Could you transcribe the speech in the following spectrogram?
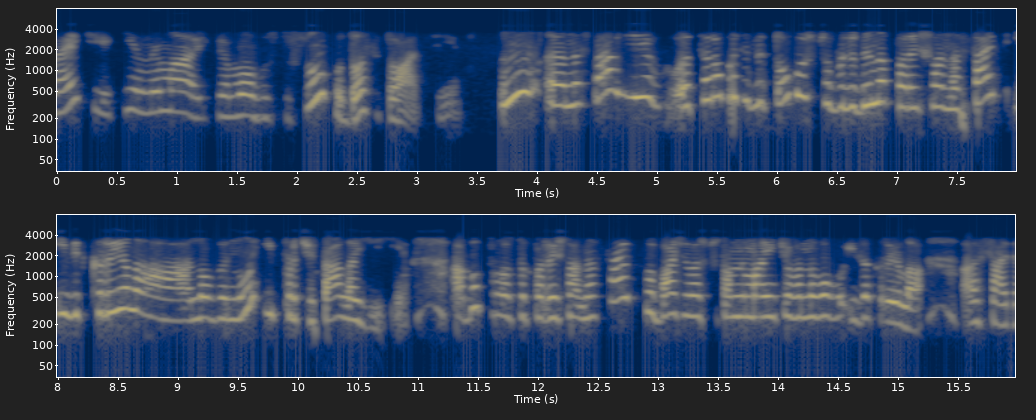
речі, які не мають прямого стосунку до ситуації. Е, насправді це робиться для того, щоб людина перейшла на сайт і відкрила новину і прочитала її, або просто перейшла на сайт, побачила, що там немає нічого нового і закрила сайт.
